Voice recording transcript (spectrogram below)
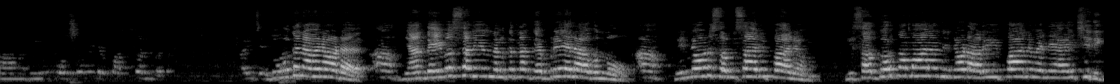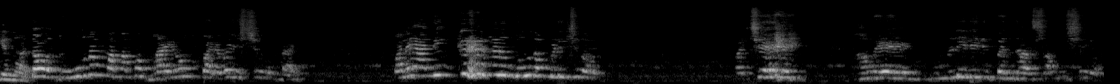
നാമത്തിൽ പത്തൊൻപത്. ദൂതൻ അവനോട് ഞാൻ ദൈവസനയിൽ നിൽക്കുന്ന ഗബ്രിയലാകുന്നു. നിന്നോട് സംസാരിപ്പാനും ഈ സദ്വർത്തമാനം നിന്നോട് അറിയിപ്പാനും എന്നെ അയച്ചിരിക്കുന്നു. ദൂതം വന്നപ്പോ ഭയവും പരവേശവും ഉണ്ടായി. പല അനുഗ്രഹങ്ങളും ദൂതം വിളിച്ചു പറഞ്ഞു. പക്ഷേ അവയെ ഉള്ളിലിരിപ്പ് എന്താ സംശയം?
